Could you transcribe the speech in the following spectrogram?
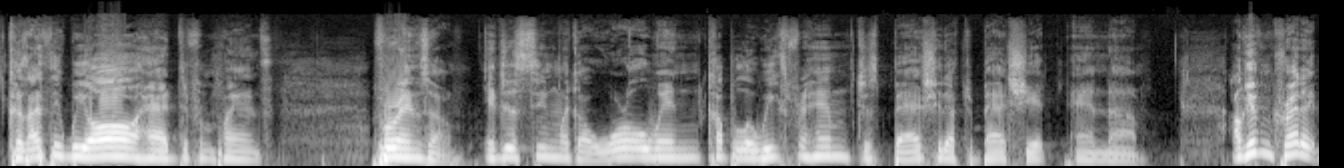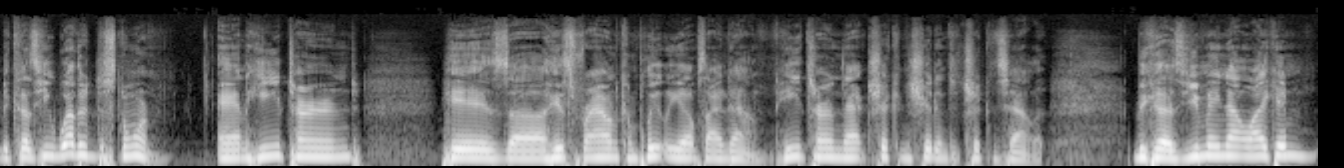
because I think we all had different plans for Enzo. It just seemed like a whirlwind couple of weeks for him, just bad shit after bad shit, and uh, I'll give him credit because he weathered the storm and he turned his uh, his frown completely upside down. He turned that chicken shit into chicken salad because you may not like him,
